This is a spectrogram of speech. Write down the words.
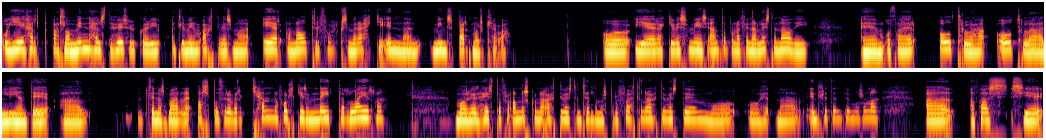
og ég held alltaf minn helsti hausverkur í öllum mínum aktivisma er að ná til fólk sem er ekki innan míns bergmálsklefa. Og ég er ekki viss að mig ég sé enda búin að finna listin á því um, og það er ótrúlega, ótrúlega líjandi að finnast maður alltaf þurfa að vera að kenna fólki sem neytar að læra. Maður hefur heyrt það frá annars konar aktivistum til dæmis bara fötlunaraktivistum og, og hérna, innflytendum og svona að, að það sé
